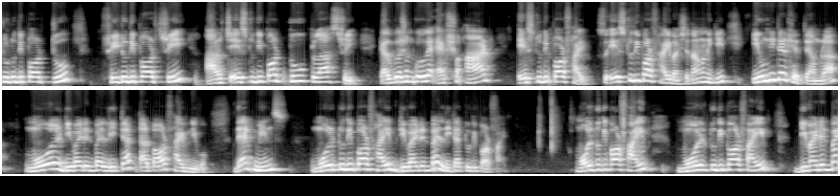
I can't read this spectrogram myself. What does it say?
two to the power two three to the power three আর হচ্ছে S to the power two plus three calculation করলে একশো আট S to the power five so S to the power five আসছে তার মানে কি ইউনিটের ক্ষেত্রে আমরা মোল ডিভাইডেড বাই লিটার তার পাওয়ার ফাইভ নিব that means mole to the power five divided by litre to the power five mole to the power five mole to the power five divided by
